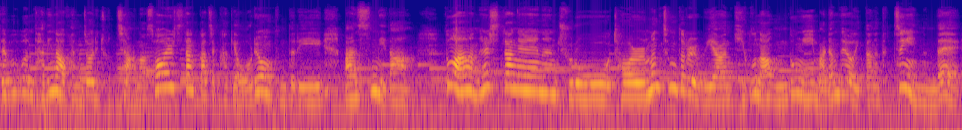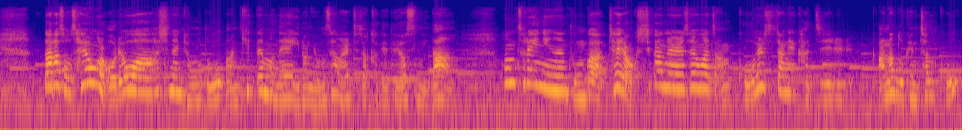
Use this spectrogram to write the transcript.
대부분 다리나 관절이 좋지 않아서 헬스장까지 가기 어려운 분들이 많습니다. 또한 헬스장에는 주로 젊은 층들을 위한 기구나 운동이 마련되어 있다는 특징 이 있는데 따라서 사용을 어려워하시는 경우도 많기 때문에 이런 영상을 제작하게 되었습니다. 홈 트레이닝은 돈과 체력, 시간을 사용하지 않고 헬스장에 가지 않아도 괜찮고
